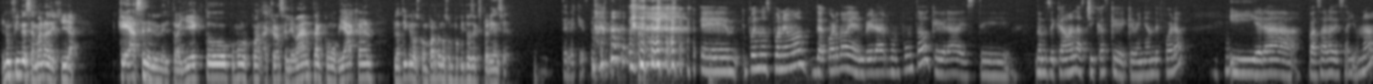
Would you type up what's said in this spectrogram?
en un fin de semana de gira? ¿Qué hacen en el trayecto? ¿Cómo, ¿A qué hora se levantan? ¿Cómo viajan? platíquenos, compártanos un poquito esa experiencia. ¿Te la quieres eh, Pues nos ponemos de acuerdo en ver algún punto que era este donde se quedaban las chicas que, que venían de fuera uh -huh. y era pasar a desayunar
